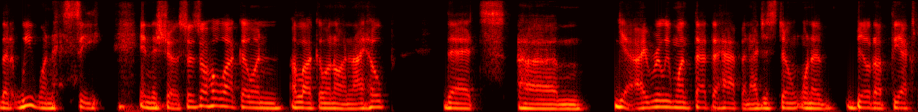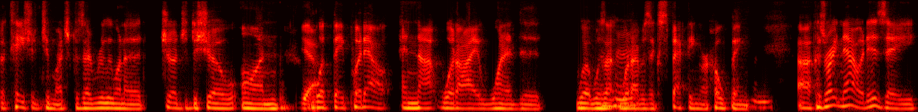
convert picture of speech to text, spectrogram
that we want to see in the show so there's a whole lot going a lot going on and i hope that um yeah i really want that to happen i just don't want to build up the expectation too much because i really want to judge the show on Yeah. what they put out and not what i wanted to what was Mhm. what i was expecting or hoping. Because right now it is a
